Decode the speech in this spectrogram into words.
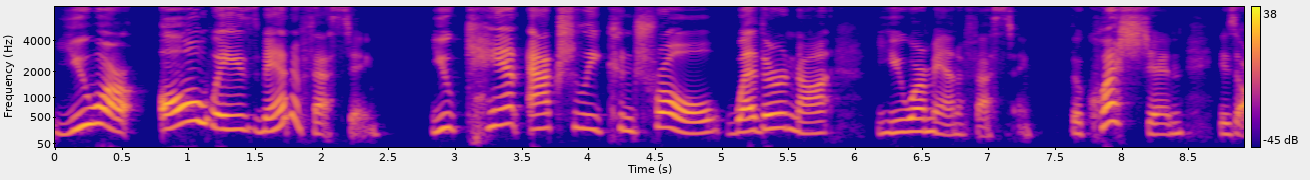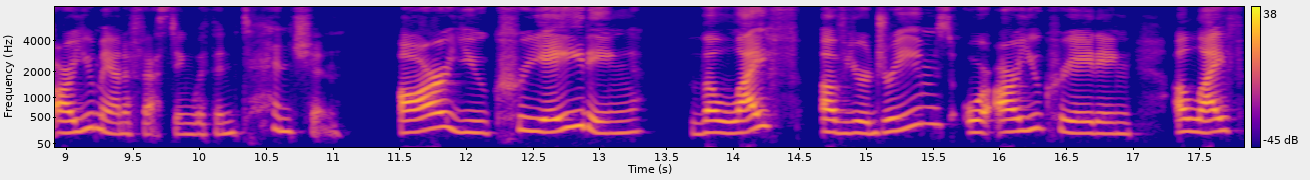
you are always manifesting. You can't actually control whether or not you are manifesting. The question is Are you manifesting with intention? Are you creating the life of your dreams, or are you creating a life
